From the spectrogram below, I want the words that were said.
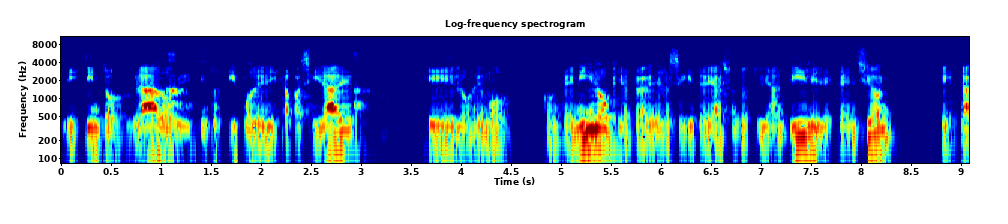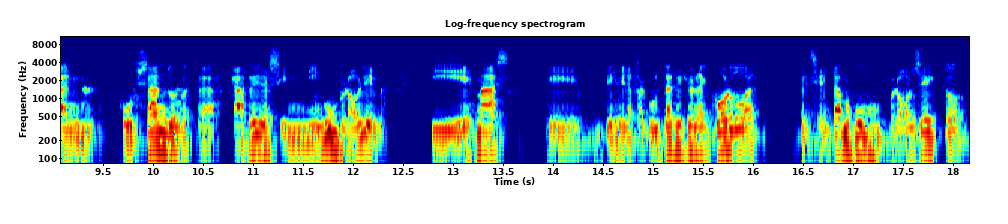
distintos grados y distintos tipos de discapacidades, que los hemos contenido, que a través de la Secretaría de Asuntos Estudiantil y de Extensión están cursando nuestras carreras sin ningún problema. Y es más, eh, desde la Facultad Regional Córdoba presentamos un proyecto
